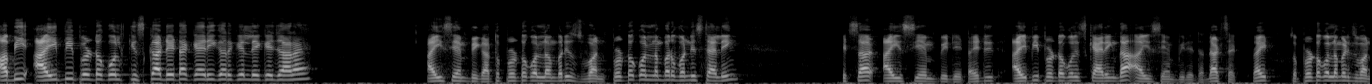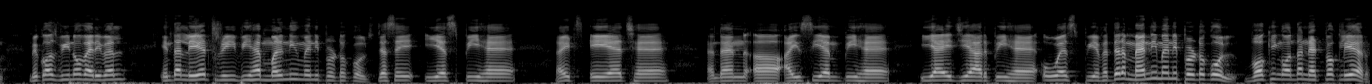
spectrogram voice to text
अभी आईपी प्रोटोकॉल किसका डेटा कैरी करके लेके जा रहा है? आईसीएमपी का। तो protocol number is one protocol number one is telling it's our ICMP data it is IP protocol is carrying the ICMP data that's it right so protocol number is one because we know very well in the layer three we have money many protocol जैसे ESP है राइट ए है एंड देन आई है? EIGRP है OSPF है there are many many protocol working on the network layer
